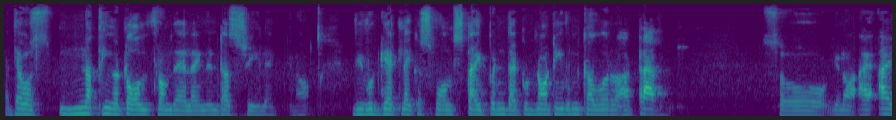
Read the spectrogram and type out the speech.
there was nothing at all from the airline industry like you know we would get like a small stipend that would not even cover our travel. So you know i, I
